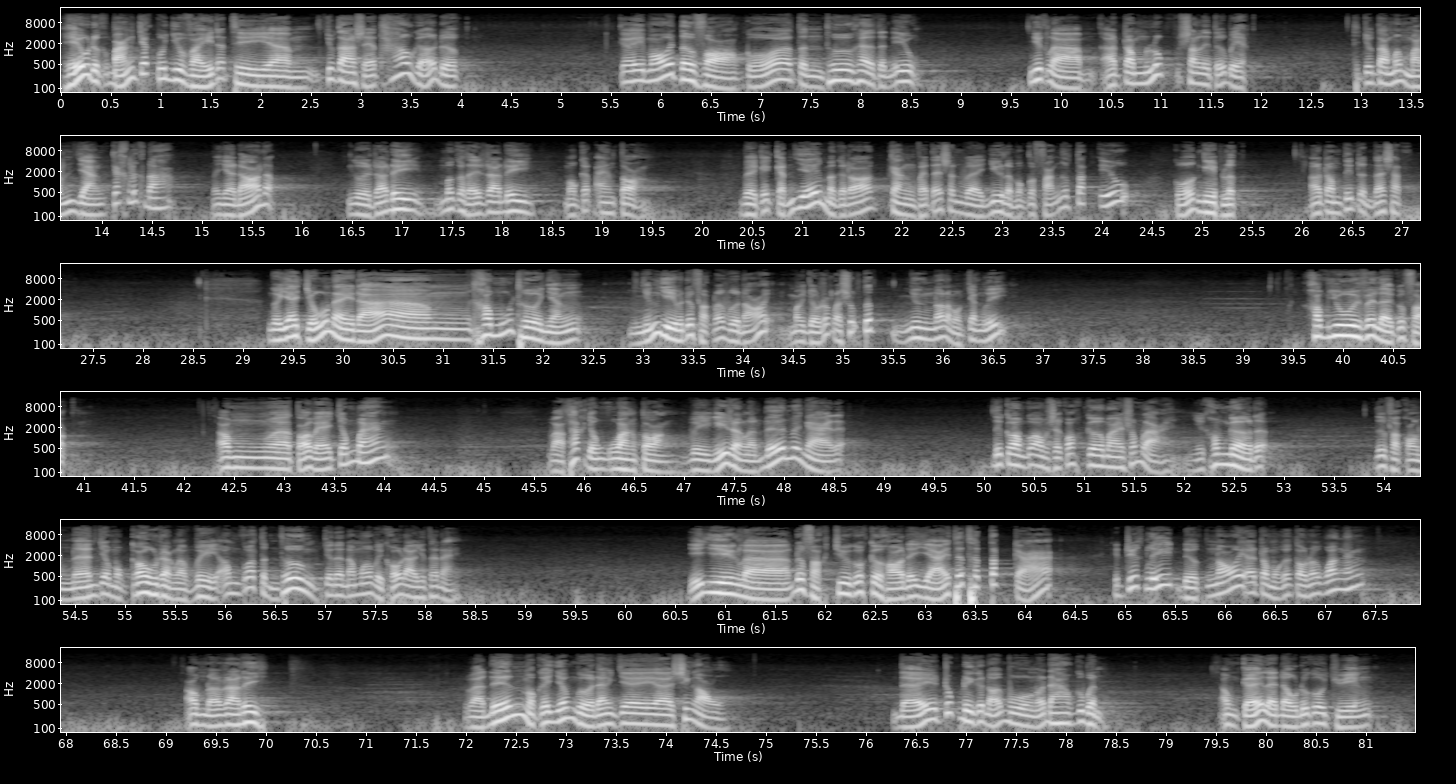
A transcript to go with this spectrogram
Hiểu được bản chất của như vậy đó, thì à, chúng ta sẽ tháo gỡ được cái mối tơ phò của tình thương hay là tình yêu. Nhất là ở trong lúc sanh ly tử biệt, thì chúng ta mới mạnh dạn cắt đứt đó và nhờ đó đó người ra đi mới có thể ra đi một cách an toàn. Về cái cảnh giới mà cái đó cần phải tái sanh về như là một cái phản ứng tất yếu của nghiệp lực ở trong tiến trình tái sanh. Người gia chủ này đã um, không muốn thừa nhận những gì mà đức phật đã vừa nói, mặc dù rất là xúc tích, nhưng nó là một chân lý. Không vui với lời của phật. Ông à, tỏ vẻ chống bán và thất vọng hoàn toàn vì nghĩ rằng là đến với ngài đó đứa con của ông sẽ có cơ may sống lại. Nhưng không ngờ đó Đức Phật còn nện cho một câu rằng là vì ông có tình thương cho nên ông mới bị khổ đau như thế này. Dĩ nhiên là đức phật chưa có cơ hội để giải thích hết tất cả cái triết lý được nói ở trong một cái câu nói quá ngắn. Ông đã ra đi và đến một cái nhóm người đang chơi uh, xí ngầu để trút đi cái nỗi buồn nỗi đau của mình. Ông kể lại đầu đuôi câu chuyện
